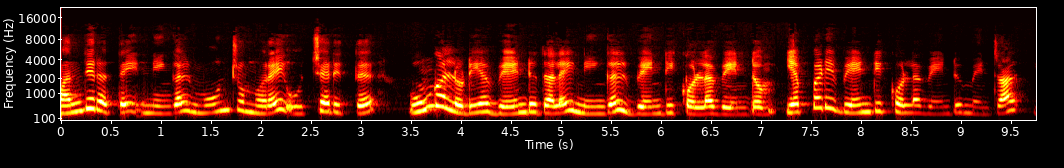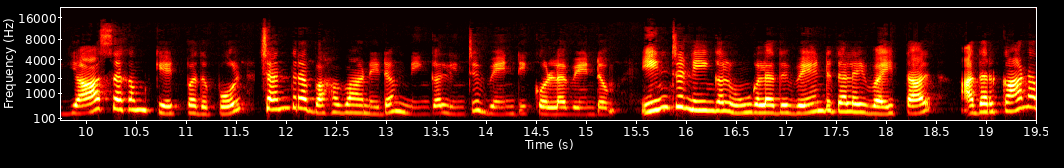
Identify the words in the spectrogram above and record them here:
மந்திரத்தை நீங்கள் மூன்று முறை உச்சரித்து உங்களுடைய வேண்டுதலை நீங்கள் வேண்டிக் கொள்ள வேண்டும். எப்படி வேண்டிக் கொள்ள வேண்டும் என்றால் யாசகம் கேட்பது போல் சந்திர பகவானிடம் நீங்கள் இன்று வேண்டிக் கொள்ள வேண்டும். இன்று நீங்கள் உங்களது வேண்டுதலை வைத்தால் அதற்கான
